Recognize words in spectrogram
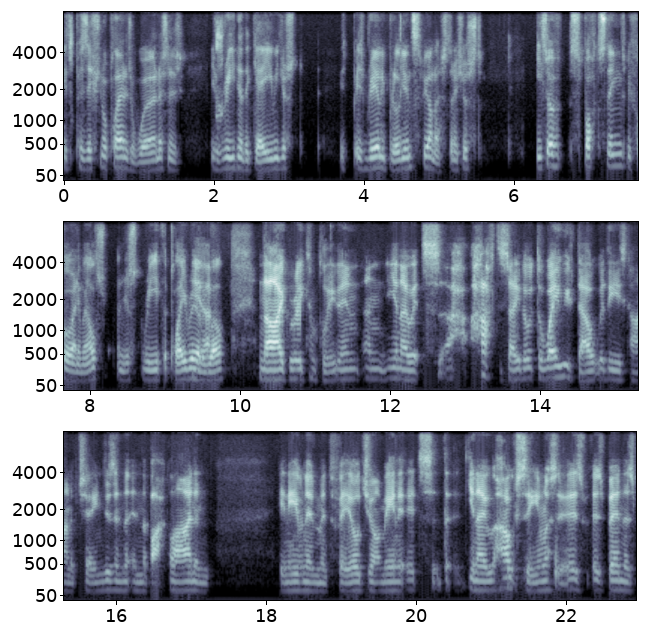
his positional play and his awareness and his, his reading of the game. He just is, is really brilliant to be honest, and it's just he sort of spots things before anyone else and just read the play really Yeah. well. No, I agree completely, and, and you know, it's I have to say the the way we've dealt with these kind of changes in the in the back line and in even in midfield, do you know what I mean? It's you know how seamless it is has been as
